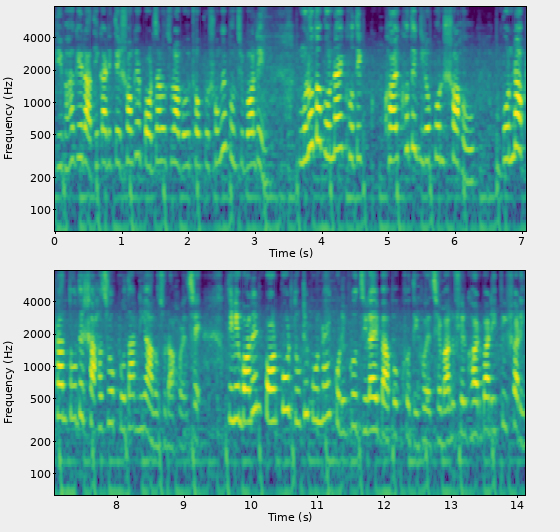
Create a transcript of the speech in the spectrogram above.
বিভাগের আধিকারিকদের সঙ্গে পর্যালোচনা বৈঠক প্রসঙ্গে মন্ত্রী বলেন, মূলত বন্যায় ক্ষতি ক্ষয়ক্ষতি নিরূপণ সহ বন্যা আক্রান্তদের সাহায্য প্রদান নিয়ে আলোচনা হয়েছে। তিনি বলেন, পরপর দুটি বন্যায় করিমগঞ্জ জেলায় ব্যাপক ক্ষতি হয়েছে। মানুষের ঘরবাড়ি, ফিশারি,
